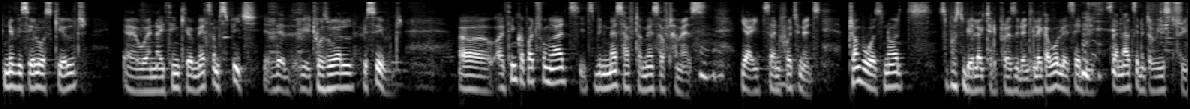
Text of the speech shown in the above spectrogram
Navy SEAL was killed, uh, when I think you made some speech, it was well received. Uh, I think apart from that, it's been mess after mess after mess. Mm -hmm. Yeah, it's unfortunate. Trump was not supposed to be elected president. Like I've always said, it's an accident of history.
